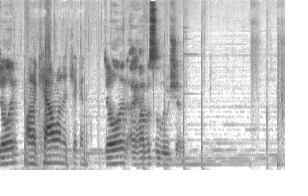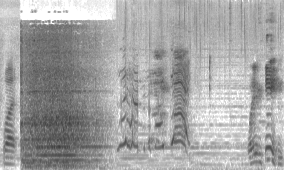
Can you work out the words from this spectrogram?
Dylan, On a cow and a chicken. Dylan, I have a solution. What? What happened to my deck? What do you mean?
